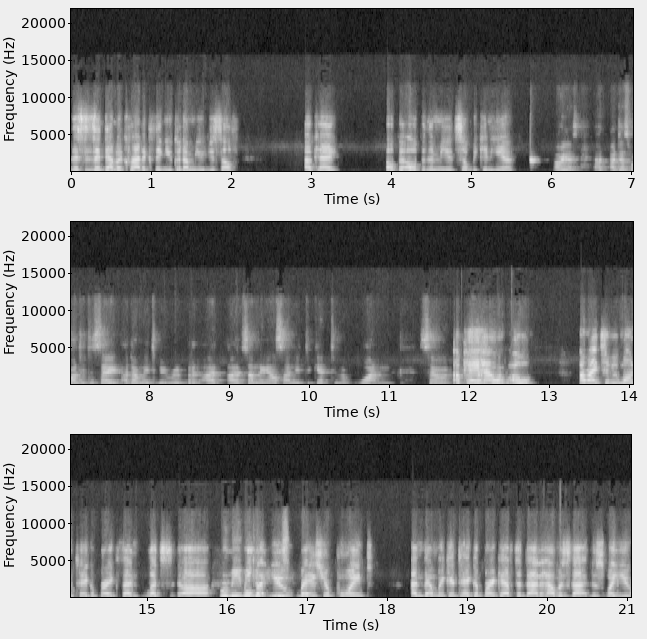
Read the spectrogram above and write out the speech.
This is a democratic thing. You could unmute yourself. Okay. Open open the mute so we can hear. Oh yes, I, I, just wanted to say I don't mean to be rude, but I, I have something else I need to get to at one. So okay, how? Oh, all right. So we won't take a break then. Let's. uh For me, we we'll let you just... raise your point, and then we can take a break after that. How is that? This way, you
